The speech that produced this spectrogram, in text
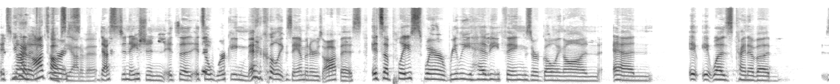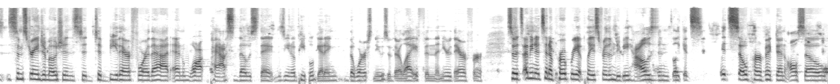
it's You not an autopsy out of it. destination. It's a it's a working medical examiner's office. It's a place where really heavy things are going on and it it was kind of a some strange emotions to to be there for that and walk past those things you know people getting the worst news of their life and then you're there for so it's i mean it's an appropriate place for them to be housed and like it's it's so perfect and also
